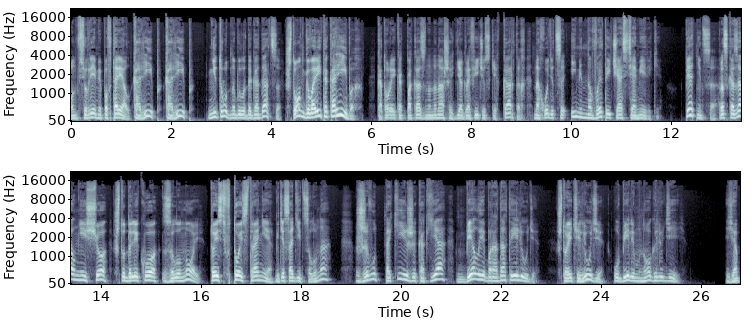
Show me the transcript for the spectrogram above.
Он все время повторял «Кариб, Кариб». Нетрудно было догадаться, что он говорит о Карибах, которые, как показано на наших географических картах, находятся именно в этой части Америки. Пятница рассказал мне еще, что далеко за Луной, то есть в той стране, где садится Луна, живут такие же, как я, белые бородатые люди, что эти люди убили много людей. Я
